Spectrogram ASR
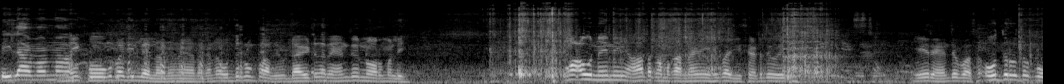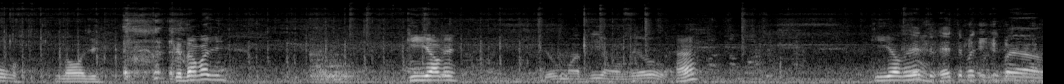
ਪੀਲਾ ਮਾਮਾ। ਨਹੀਂ ਕੋਕ ਭਾਜੀ ਲੈ ਲਾਂਦੇ ਮੈਂ ਤਾਂ ਕਹਿੰਦਾ ਉਧਰ ਨੂੰ ਪਾ ਦਿਓ ਡਾਈਟ ਤਾਂ ਰਹਿਣ ਦਿਓ ਨਾਰਮਲੀ ਵਾਓ ਨਹੀਂ ਨਹੀਂ ਆਹ ਤਾਂ ਕੰਮ ਕਰਨਾ ਨਹੀਂ ਇਹ ਭਾਜੀ ਸੈੱਟ ਦਿਓ ਇਹ। ਇਹ ਰਹਿਣ ਦਿਓ ਬਸ ਉਧਰ ਉਧਰ ਕੋਕ ਲਓ ਜੀ। ਕਿੱਦਾਂ ਭਾਜੀ? ਕੀ ਆਵੇ? ਜੋ ਮਰਜ਼ੀ ਆਉਂਦੇ ਹੋ ਹੈ? ਕੀ ਆਵੇ? ਇਹ 'ਚ- ਇਹ ਚ ਭਾਜੀ ਕੀ ਪਿਆ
